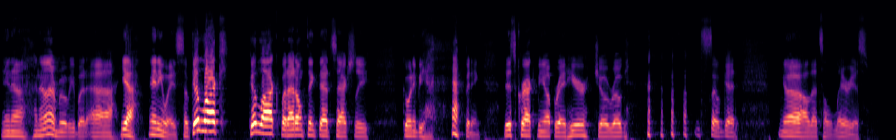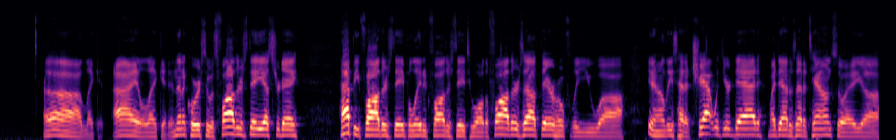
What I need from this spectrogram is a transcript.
in a, another movie, but uh, yeah, anyways, so good luck good luck, but I don't think that's actually going to be happening. This cracked me up right here, Joe Rogan. so good. Oh, that's hilarious. Ah, I like it. I like it. And then, of course, it was Father's Day yesterday. Happy Father's Day, belated Father's Day to all the fathers out there. Hopefully, you, uh, you know, at least had a chat with your dad. My dad was out of town, so I uh,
